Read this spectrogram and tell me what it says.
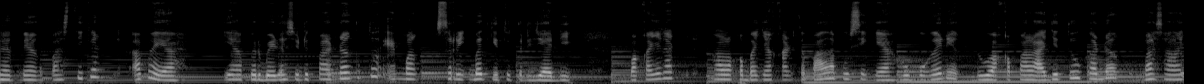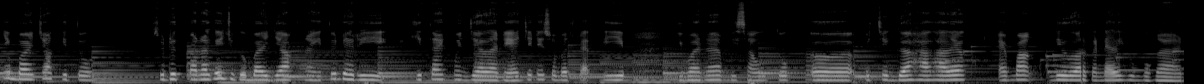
dan yang pasti kan apa ya ya berbeda sudut pandang tuh emang sering banget gitu terjadi makanya kan kalau kebanyakan kepala pusing ya hubungan yang dua kepala aja tuh kadang masalahnya banyak gitu sudut pandangnya juga banyak nah itu dari kita yang menjalani aja nih sobat kreatif gimana bisa untuk uh, mencegah hal-hal yang emang di luar kendali hubungan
